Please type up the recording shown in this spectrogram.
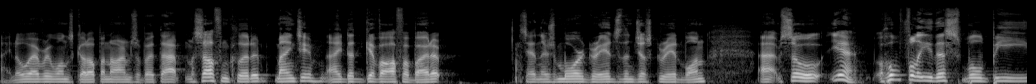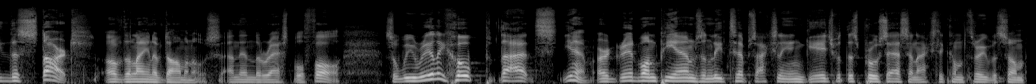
I know everyone's got up in arms about that, myself included, mind you. I did give off about it, saying there's more grades than just grade one. Uh, so yeah, hopefully this will be the start of the line of dominoes, and then the rest will fall. So we really hope that yeah, our grade one PMs and lead tips actually engage with this process and actually come through with some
